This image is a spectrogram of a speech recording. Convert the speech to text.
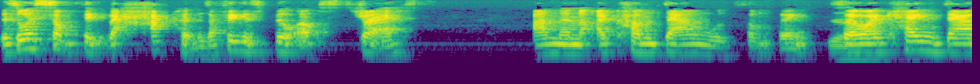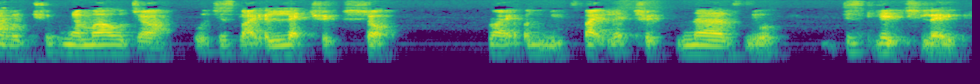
there's always something that happens. I think it's built up stress and then I come down with something. Yeah. So I came down with trigonomalgia, which is like electric shock, right on you, it's like electric nerves, you're just literally.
